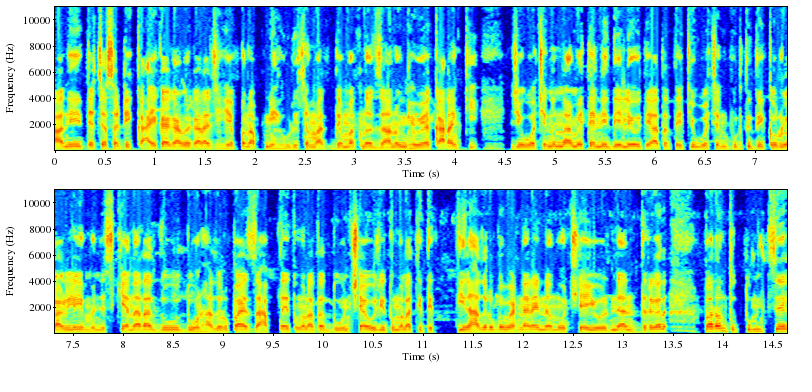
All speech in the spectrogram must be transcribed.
आणि त्याच्यासाठी काय काय कामे करायची हे पण आपण ह्या व्हिडिओच्या माध्यमातून जाणून घेऊया. कारण की जे वचननामे त्यांनी दिले होते आता त्याची वचनपूर्ती ते करू लागले. म्हणजे येणारा जो दोन हजार रुपयाचा हप्ता आहे तुम्हाला आता दोनशेऐवजी तुम्हाला तिथे तीन हजार रुपये भेटणार आहे नमोच्या योजनेअंतर्गत. परंतु तुमचे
